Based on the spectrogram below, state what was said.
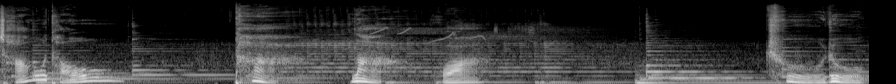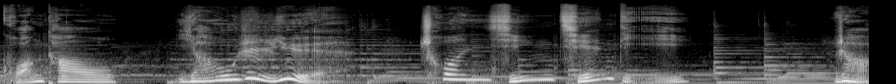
潮头，踏浪花。吐入狂涛，摇日月；穿行浅底，绕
